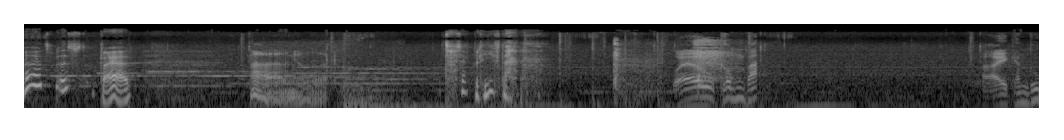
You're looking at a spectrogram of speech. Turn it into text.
oh, that's, that's not bad. Uh, let me have a look. I don't believe that. Welcome back. I can do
